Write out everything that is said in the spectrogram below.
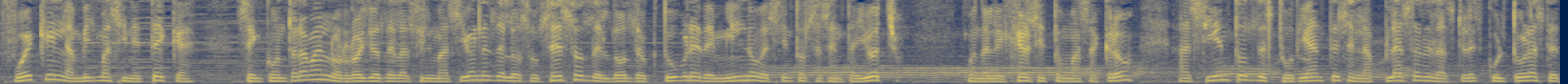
fue que en la misma cineteca se encontraban los rollos de las filmaciones de los sucesos del 2 de octubre de 1968, cuando el ejército masacró a cientos de estudiantes en la Plaza de las Tres Culturas de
